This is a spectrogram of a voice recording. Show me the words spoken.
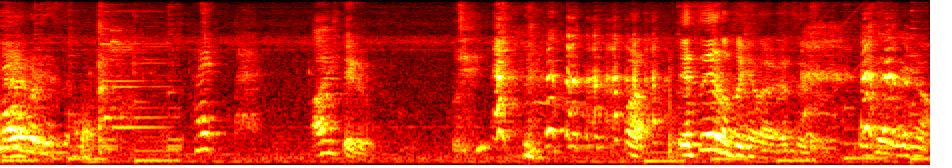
ね。無理ですはい。愛してる。ほら SA の時のやつです。先生の時は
